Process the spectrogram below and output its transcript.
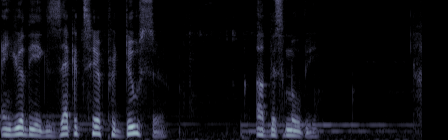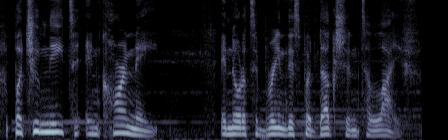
and you're the executive producer of this movie. But you need to incarnate in order to bring this production to life,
